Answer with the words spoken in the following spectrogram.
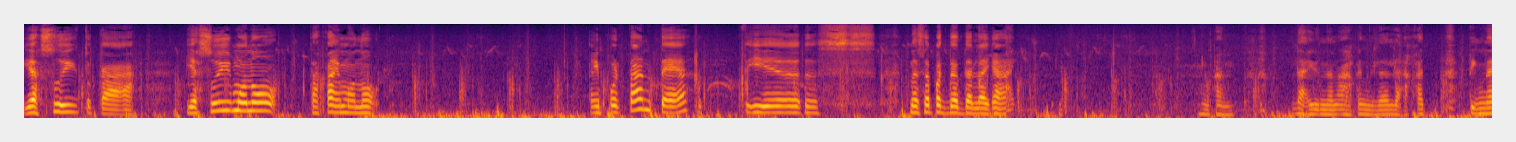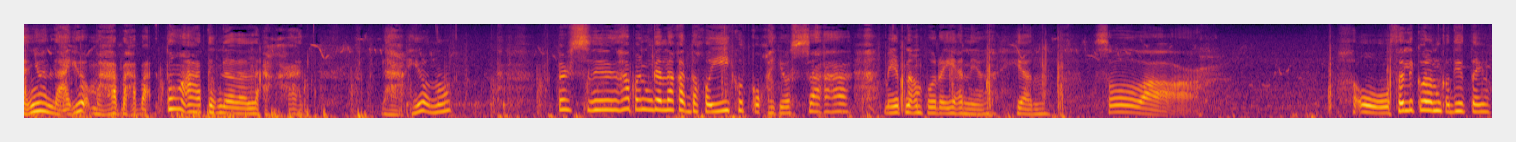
Yasui to ka. Yasui mono, takai mono. Ang importante is nasa pagdadala yan. Yan. Layo na ng aking nilalakad. Tingnan nyo, layo. Mahaba-haba. Ito ang ating nilalakad. Layo, no? Pero uh, habang galakad ako, ikot ko kayo sa mayroon na ang purayan yan. Yan. So, ah... Uh, oh, sa likuran ko dito tayo.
